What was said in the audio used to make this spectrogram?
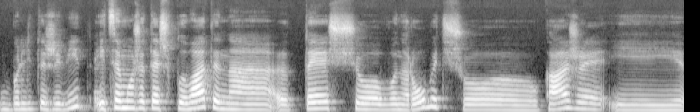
боліти живіт. І це може теж впливати на е, те, що вона робить, що каже. І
